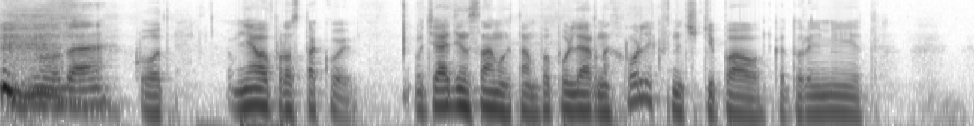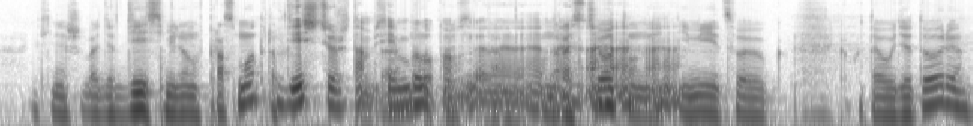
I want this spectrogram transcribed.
Ну да. Вот. У меня вопрос такой. У тебя один из самых там популярных роликов на Чики Пау, который имеет если не ошибаюсь, 10 миллионов просмотров. 10 уже, там 7 да, было, ну, по-моему. Да, да, он да, растет, ага, он ага. имеет свою какую-то аудиторию.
